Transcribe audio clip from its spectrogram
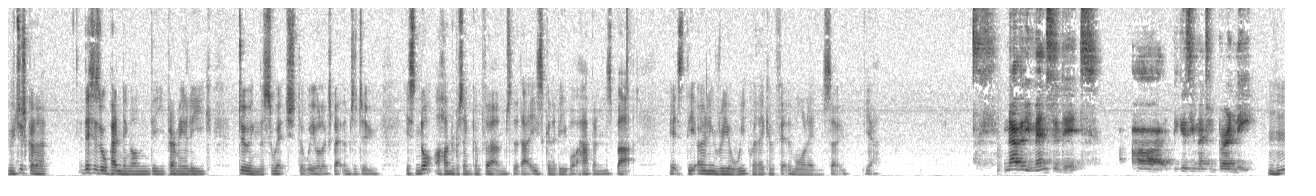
We've just got to. This is all pending on the Premier League doing the switch that we all expect them to do. It's not 100% confirmed that that is going to be what happens, but it's the only real week where they can fit them all in. So, yeah. Now that you mentioned it, uh, because you mentioned Burnley, hmm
